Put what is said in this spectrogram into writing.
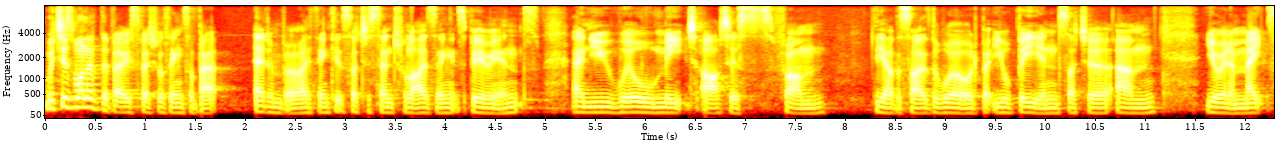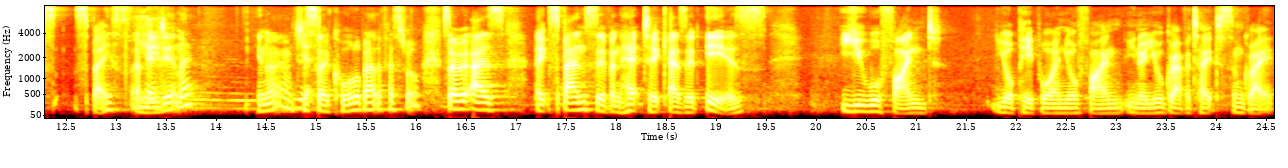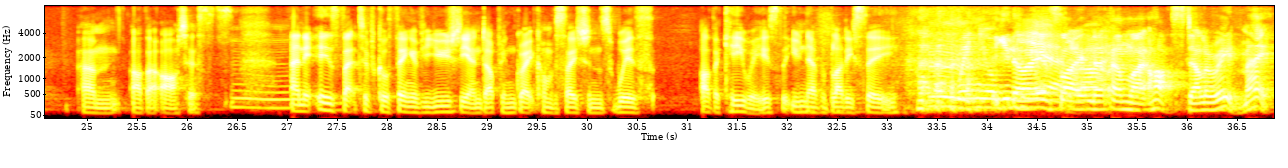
which is one of the very special things about Edinburgh. I think it's such a centralising experience, and you will meet artists from the other side of the world, but you'll be in such a, um, you're in a mate's space immediately. You know, which Yeah. is so cool about the festival. So, as expansive and hectic as it is, you will find your people and you'll find you know you'll gravitate to some great um, other artists. And it is that typical thing of you usually end up in great conversations with other kiwis that you never bloody see. When you're you know yeah. it's like i'm like oh stella reid mate.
